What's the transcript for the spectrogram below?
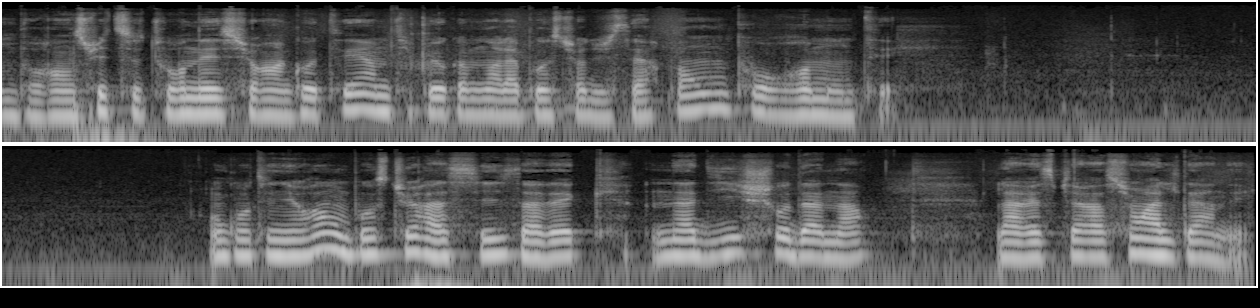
On pourra ensuite se tourner sur un côté, un petit peu comme dans la posture du serpent, pour remonter. On continuera en posture assise avec Nadi Shodhana, la respiration alternée.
